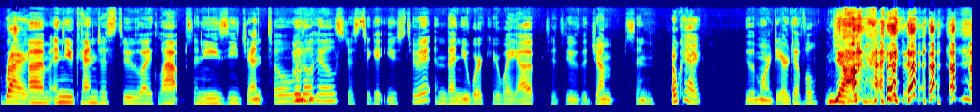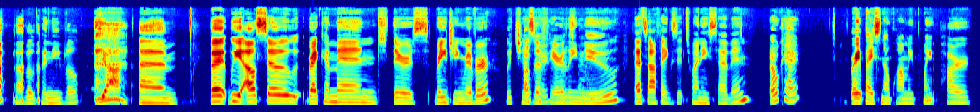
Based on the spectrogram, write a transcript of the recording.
Right. Um, and you can just do like laps and easy, gentle little Mhm. hills just to get used to it. And then you work your way up to do the jumps and okay. the more daredevil. Yeah. right? Evel Knievel. Yeah. Um, but we also recommend there's Raging River, which is Okay, a fairly that? new. That's off exit 27, Okay. right by Snoqualmie Point Park.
